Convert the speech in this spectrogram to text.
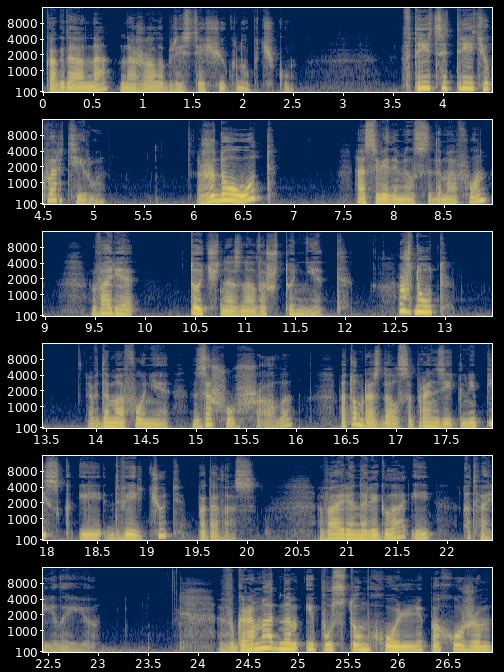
когда она нажала блестящую кнопочку. «В тридцать третью квартиру». «Ждут?» — осведомился домофон. Варя точно знала, что нет. «Ждут». В домофоне зашуршало, потом раздался пронзительный писк, и дверь чуть подалась. Варя налегла и отворила ее. В громадном и пустом холле, похожем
